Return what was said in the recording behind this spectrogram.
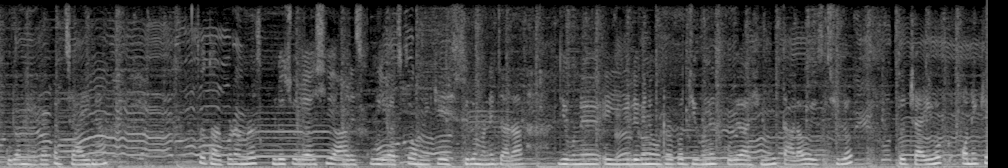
স্কুলে। আমি একা একা যাই না। তো তারপর আমরা স্কুলে চলে আসি। আর স্কুলে আজকে অনেকে এসেছিল মানে যারা জীবনে এই ইলেভেনে ওঠার পর জীবনে স্কুলে আসেনি, তারাও এসেছিল। তো যাই হোক, অনেকে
